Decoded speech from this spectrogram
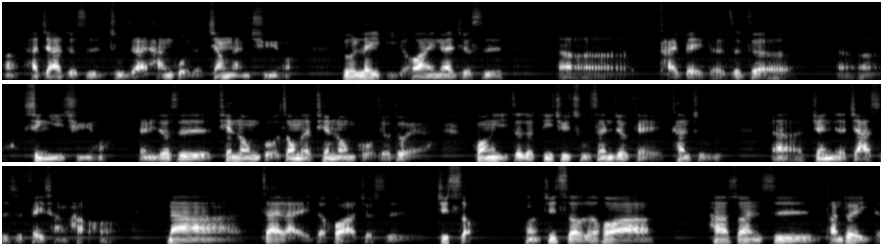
啊，他家就是住在韩国的江南区哦。如果类比的话，应该就是呃台北的这个呃信义区哈，等于就是天龙国中的天龙国就对了。光以这个地区出身就可以看出，呃，Jenny 的家世是非常好哈。那再来的话就是 Jisoo 哦，Jisoo 的话。他算是团队里的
